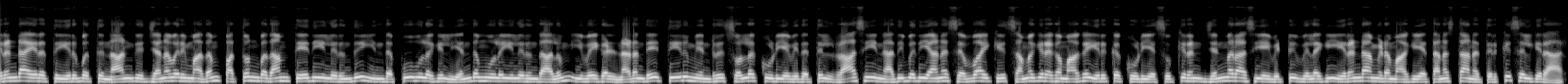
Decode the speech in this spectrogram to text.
இரண்டாயிரத்து இருபத்து நான்கு ஜனவரி மாதம் பத்தொன்பதாம் தேதியிலிருந்து இந்த பூவுலகில் எந்த மூலையிலிருந்தாலும் இவைகள் நடந்தே தீரும் என்று சொல்லக்கூடிய விதத்தில் ராசியின் அதிபதியான செவ்வாய்க்கு சமகிரகமாக இருக்கக்கூடிய சுக்கிரன் ஜென்மராசியை விட்டு விலகி இரண்டாமிடமாகிய தனஸ்தானத்திற்கு செல்கிறார்.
